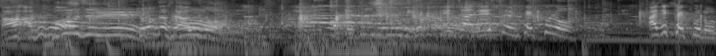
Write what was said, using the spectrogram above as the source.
아 아주 좋아. 그거지. 그런 자세 아주 좋아. 1전 1승 100%. 아직 100%.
